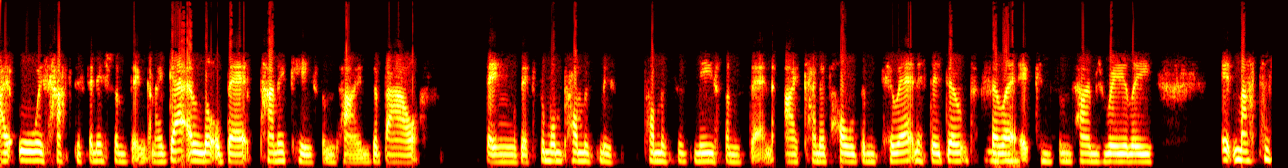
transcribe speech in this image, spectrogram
I always have to finish something. And I get a little bit panicky sometimes about things. If someone promised me promises me something, I kind of hold them to it. And if they don't fulfill mm. it, it can sometimes really it matters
